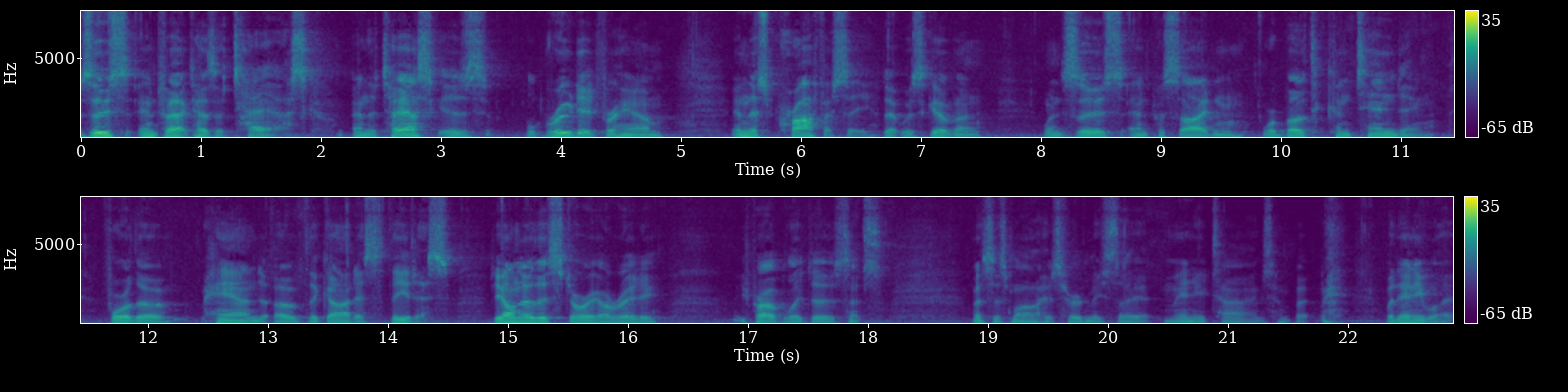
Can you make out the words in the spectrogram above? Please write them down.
Zeus, in fact, has a task, and the task is rooted for him in this prophecy that was given when Zeus and Poseidon were both contending for the hand of the goddess Thetis. Do y'all know this story already? You probably do, since Mrs. Ma has heard me say it many times. But, but anyway,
